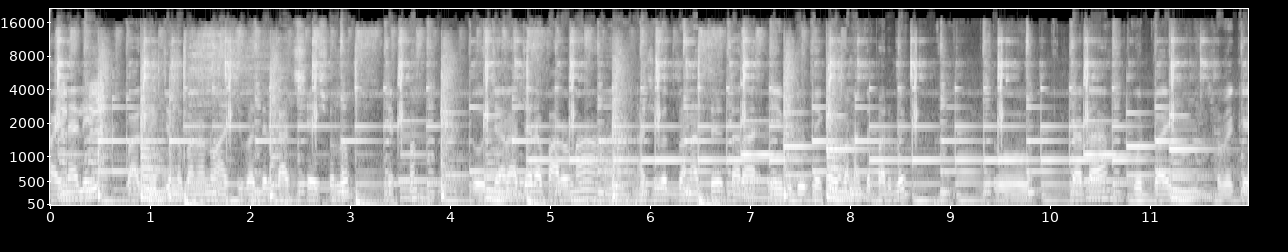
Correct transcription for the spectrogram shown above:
ফাইনালি বাঘের জন্য বানানো আশীর্বাদের কাজ শেষ হলো এখন। তো যারা যারা পারো না আশীর্বাদ বানাতে, তারা এই ভিডিও থেকে বানাতে পারবে। তো টাটা গুড বাই সবাইকে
